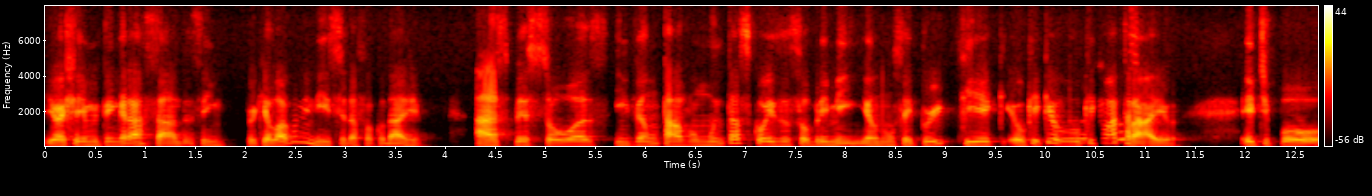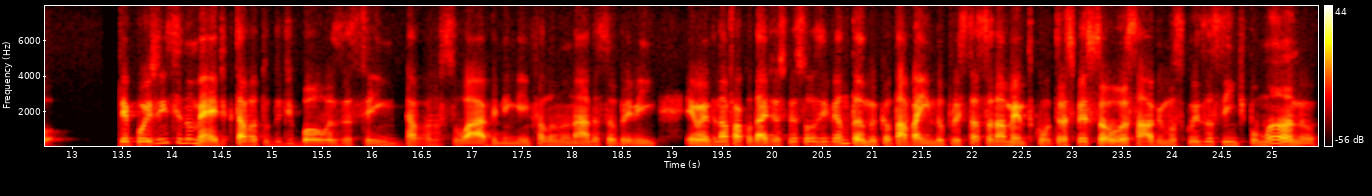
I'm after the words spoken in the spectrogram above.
E eu achei muito engraçado, assim, porque logo no início da faculdade. As pessoas inventavam muitas coisas sobre mim. Eu não sei por quê, o que que eu, o que que eu atraio. E tipo, depois do ensino médio, que tava tudo de boas, assim, tava suave, ninguém falando nada sobre mim. Eu entro na faculdade e as pessoas inventando que eu tava indo pro estacionamento com outras pessoas, sabe? Umas coisas assim, tipo, mano,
